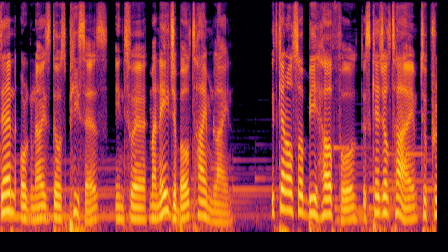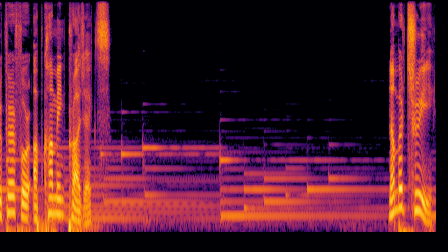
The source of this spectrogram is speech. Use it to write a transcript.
Then organize those pieces into a manageable timeline. It can also be helpful to schedule time to prepare for upcoming projects. Number 3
